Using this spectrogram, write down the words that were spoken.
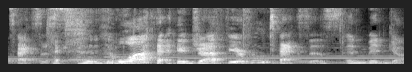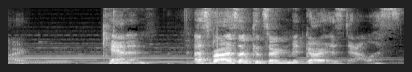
Texas. Texas. Why? Draft beer from Texas in Midgar. Canon. As far as I'm concerned, Midgar is Dallas.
